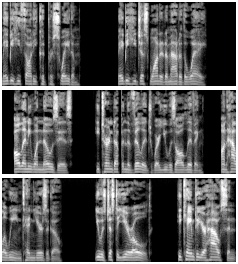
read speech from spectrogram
Maybe he thought he could persuade him. Maybe he just wanted him out of the way. All anyone knows is, he turned up in the village where you was all living, on Halloween ten years ago. You was just a year old. He came to your house and,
